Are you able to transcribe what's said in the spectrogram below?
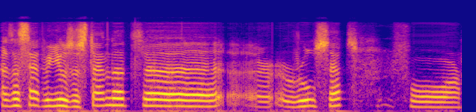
As I said, we use a standard uh, rule set for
